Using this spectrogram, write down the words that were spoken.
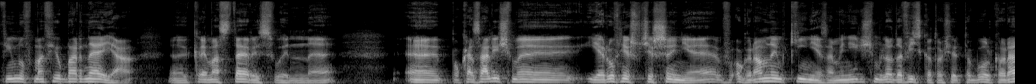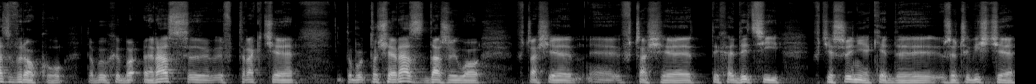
filmów Matthew Barneya, e, Kremastery słynne, pokazaliśmy je również w Cieszynie, w ogromnym kinie. Zamieniliśmy lodowisko. To, się, to było tylko raz w roku. To był chyba raz e, w trakcie, to, to się raz zdarzyło w czasie, e, w czasie tych edycji w Cieszynie, kiedy rzeczywiście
